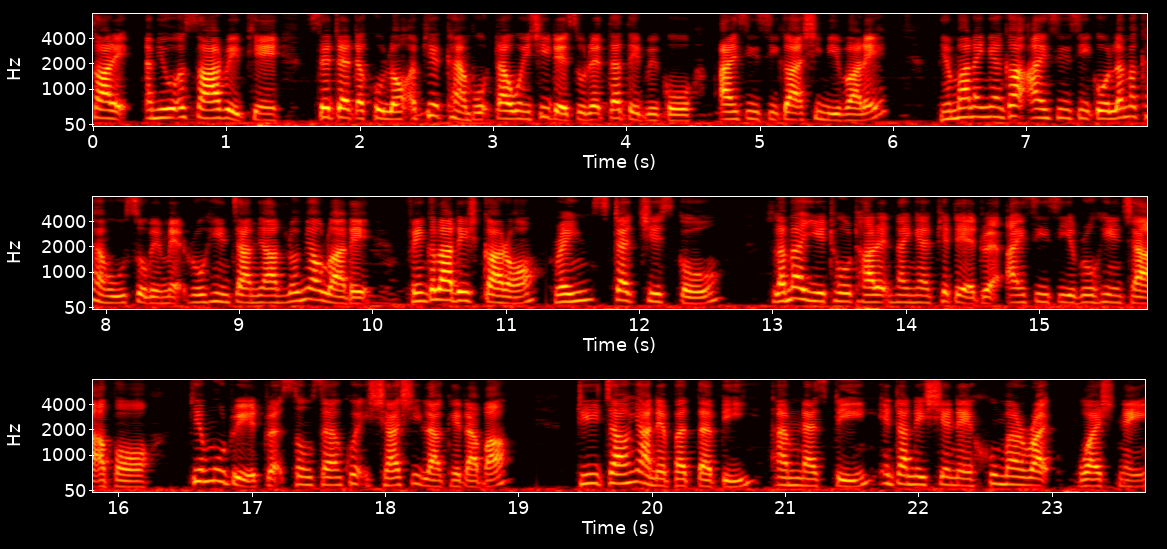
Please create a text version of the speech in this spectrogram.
စတဲ့အမျိုးအစားတွေဖြင့်စစ်တပ်တစ်ခုလုံးအပြစ်ခံဖို့တာဝန်ရှိတယ်ဆိုတဲ့တပ်တွေတွေကို ICC ကရှိနေပါတယ်။ မြန်မာနိုင်ငံက ICC ကိုလက်မခံဘူးဆိုပေမဲ့ရိုဟင်ဂျာများလွတ်မြောက်လာတဲ့ဘင်္ဂလားဒေ့ရှ်ကတော့ Rain Statutes ကိုလက်မှတ်ရေးထိုးထားတဲ့နိုင်ငံဖြစ်တဲ့အတွက် ICC ရိုဟင်ဂျာအပေါ်ပြစ်မှုတွေအတွက်စုံစမ်းခွင့်ရရှိလာခဲ့တာပါဒီအကြောင်းအရာနဲ့ပတ်သက်ပြီး Amnesty International Human Rights Watch နဲ့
